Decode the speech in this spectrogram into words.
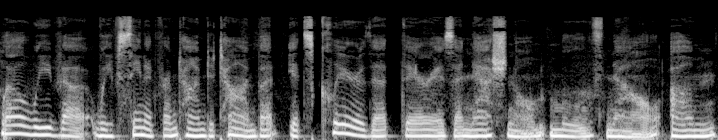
Well, we've uh, we've seen it from time to time, but it's clear that there is a national move now. Um,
